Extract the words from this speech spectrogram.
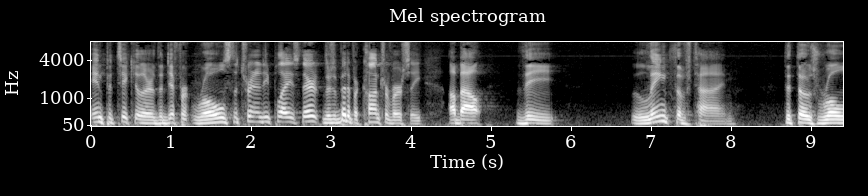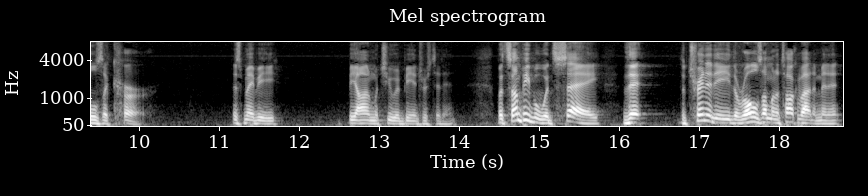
in particular, the different roles the Trinity plays. There, there's a bit of a controversy about the length of time that those roles occur. This may be beyond what you would be interested in. But some people would say that the Trinity, the roles I'm going to talk about in a minute,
